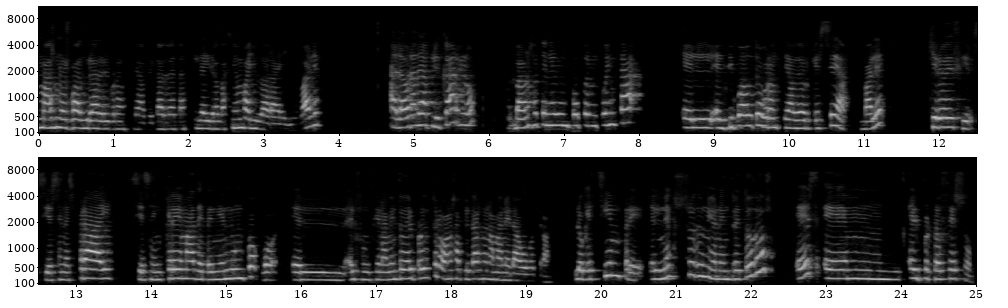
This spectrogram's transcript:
más nos va a durar el bronceado y la, y la hidratación va a ayudar a ello, ¿vale? A la hora de aplicarlo, vamos a tener un poco en cuenta el, tipo de autobronceador que sea, ¿vale? Quiero decir, si es en spray, si es en crema, dependiendo un poco el, funcionamiento del producto, lo vamos a aplicar de una manera u otra. Lo que siempre, el nexo de unión entre todos es em, el proceso.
